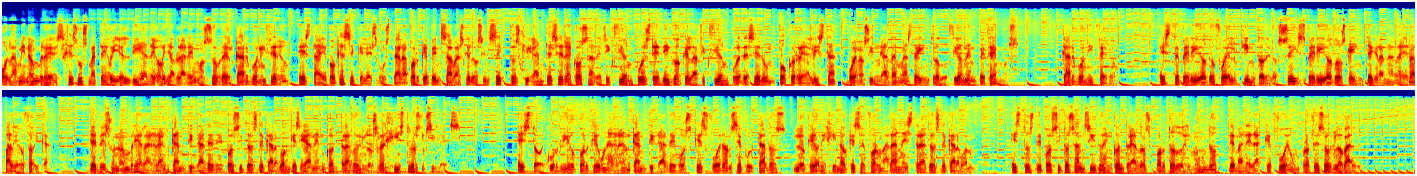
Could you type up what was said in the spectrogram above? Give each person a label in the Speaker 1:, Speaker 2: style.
Speaker 1: Hola, mi nombre es Jesús Mateo y el día de hoy hablaremos sobre el carbonífero. Esta época sé que les gustará porque pensabas que los insectos gigantes era cosa de ficción, pues te digo que la ficción puede ser un poco realista. Bueno, sin nada más de introducción, empecemos. Carbonífero. Este período fue el quinto de los seis períodos que integran a la era paleozoica. Debe su nombre a la gran cantidad de depósitos de carbón que se han encontrado en los registros fósiles. Esto ocurrió porque una gran cantidad de bosques fueron sepultados, lo que originó que se formaran estratos de carbón. Estos depósitos han sido encontrados por todo el mundo, de manera que fue un proceso global.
